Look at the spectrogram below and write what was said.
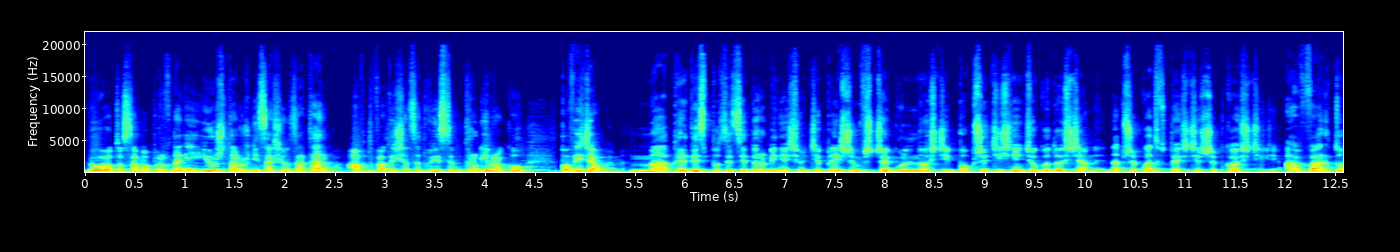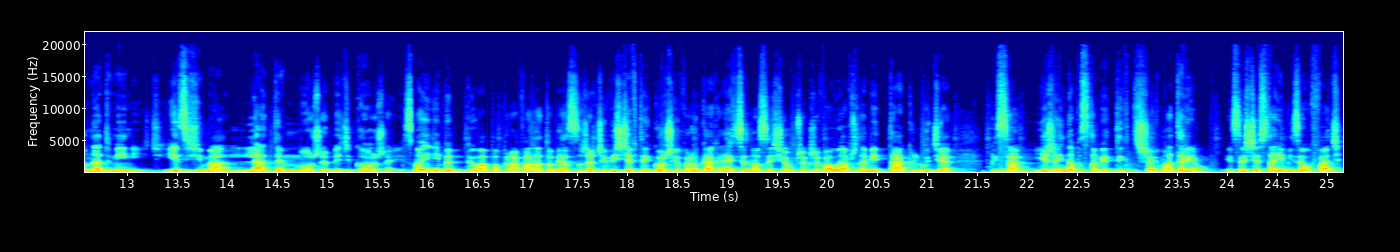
było to samo porównanie i już ta różnica się zatarła, a w 2022 roku powiedziałem Ma predyspozycję do robienia się cieplejszym, w szczególności po przyciśnięciu go do ściany, na przykład w teście szybkości. A warto nadmienić, jest zima, latem może być gorzej. No i niby była poprawa, natomiast rzeczywiście w tych gorszych warunkach Exynosy się przegrzewały, a przynajmniej tak ludzie pisali. Jeżeli na podstawie tych trzech materiałów jesteście w stanie mi zaufać,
